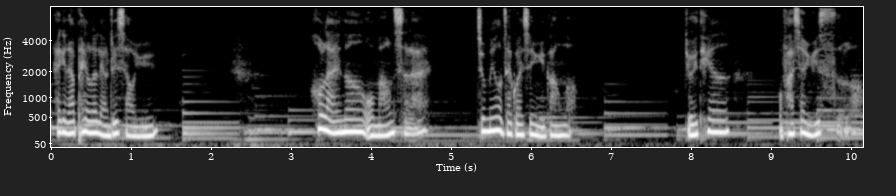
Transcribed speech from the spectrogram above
还给它配了两只小鱼。后来呢，我忙起来。”就没有再关心鱼缸了。有一天，我发现鱼死了，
